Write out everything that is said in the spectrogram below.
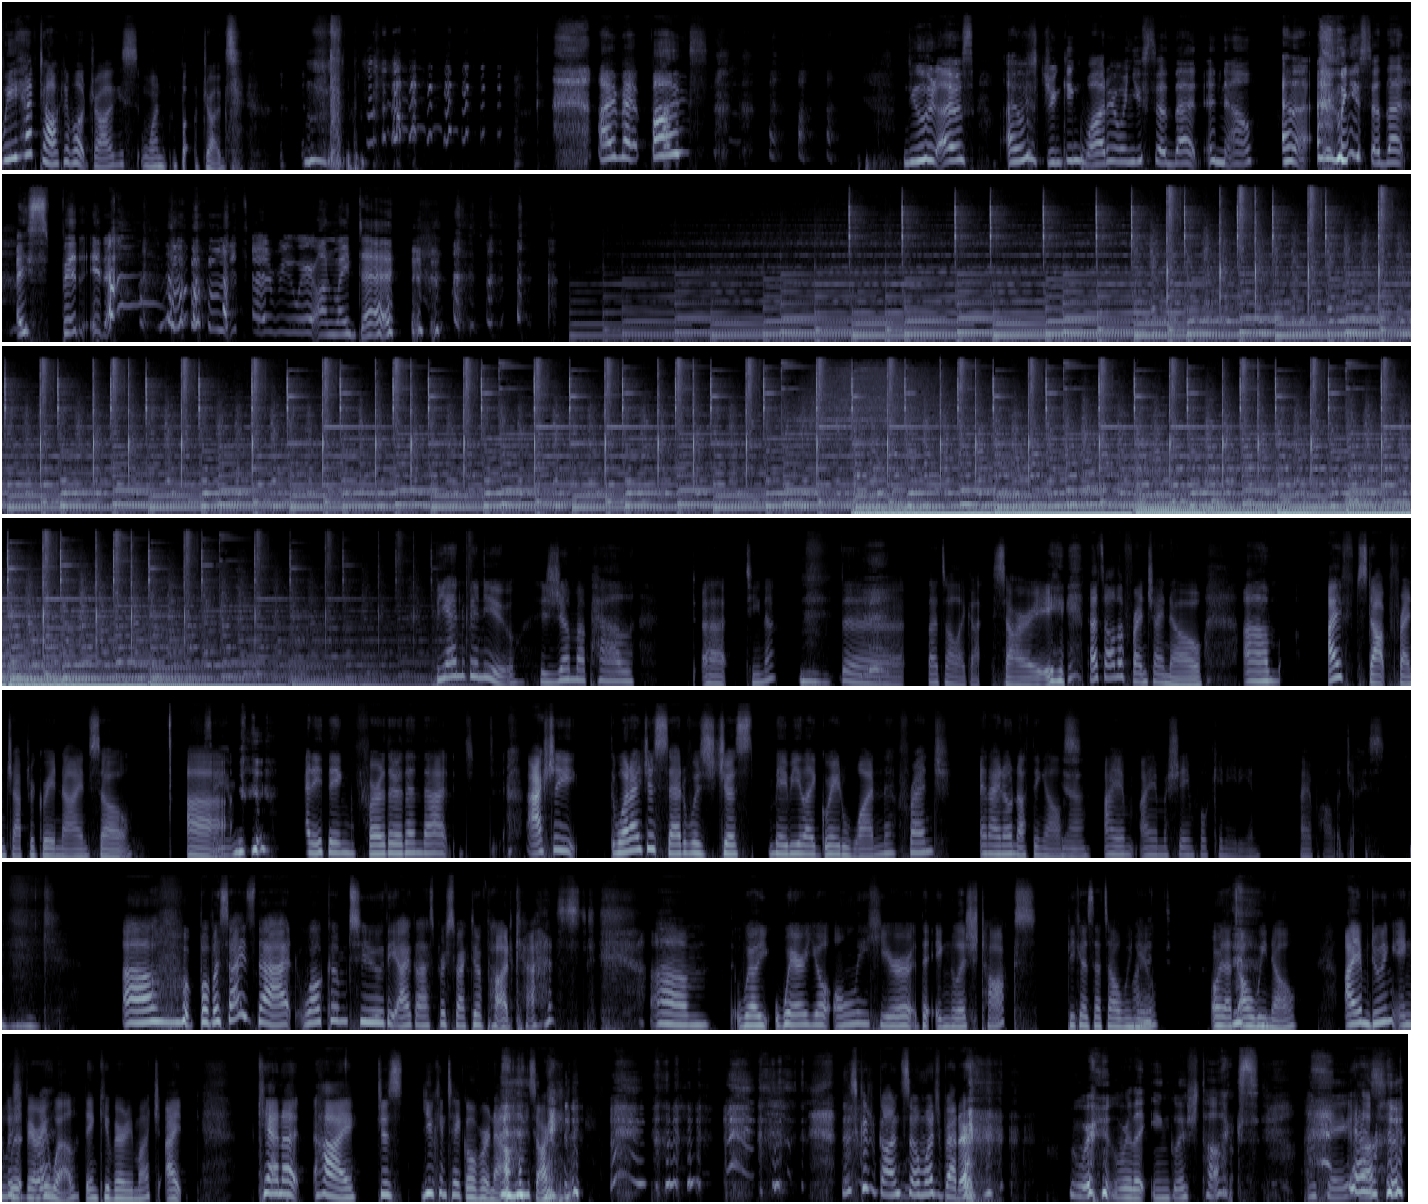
we have talked about drugs. One bu- drugs. I met bugs. Dude, I was I was drinking water when you said that, and now and I- when you said that, I spit it out. it's everywhere on my desk. Bienvenue. Je m'appelle uh, Tina. The that's all I got. Sorry, that's all the French I know. Um, I've stopped French after grade nine, so uh, anything further than that, actually, what I just said was just maybe like grade one French, and I know nothing else. Yeah. I am I am a shameful Canadian. I apologize. Um, but besides that, welcome to the Eyeglass Perspective podcast, um, where where you'll only hear the English talks because that's all we knew, or that's all we know. I am doing English Wait, very what? well. Thank you very much. I cannot. Hi, just you can take over now. I'm sorry. this could have gone so much better. We're we're the English talks. Okay. Yes. uh,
